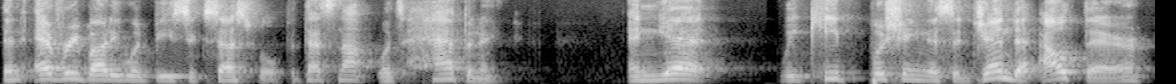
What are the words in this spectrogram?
then everybody would be successful. But that's not what's happening. And yet we keep pushing this agenda out there,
